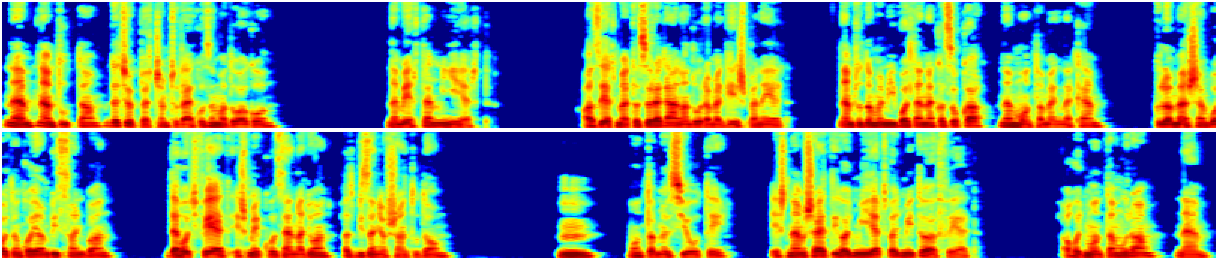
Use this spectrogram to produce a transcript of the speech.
Nem, nem tudtam, de csöppet sem csodálkozom a dolgon. Nem értem miért. Azért, mert az öreg állandóra megésben élt. Nem tudom, hogy mi volt ennek az oka, nem mondta meg nekem. Különben sem voltunk olyan viszonyban. De hogy félt, és még hozzá nagyon, az bizonyosan tudom. Hm, mondta Monsieur és nem sejti, hogy miért vagy mitől félt. Ahogy mondtam, uram, nem.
